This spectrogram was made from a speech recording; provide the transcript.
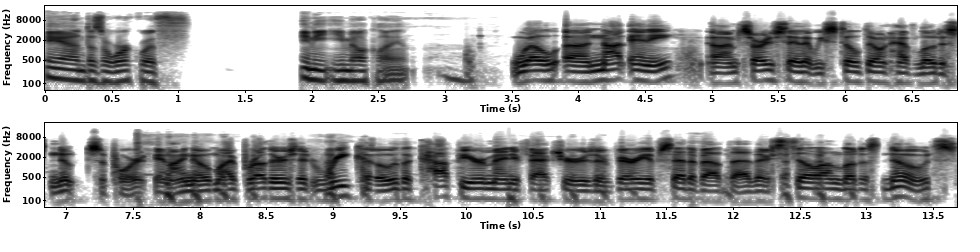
And does it work with any email client? Well, uh, not any. I'm sorry to say that we still don't have Lotus Note support, and I know my brothers at Ricoh, the copier manufacturers, are very upset about that. They're still on Lotus Notes.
